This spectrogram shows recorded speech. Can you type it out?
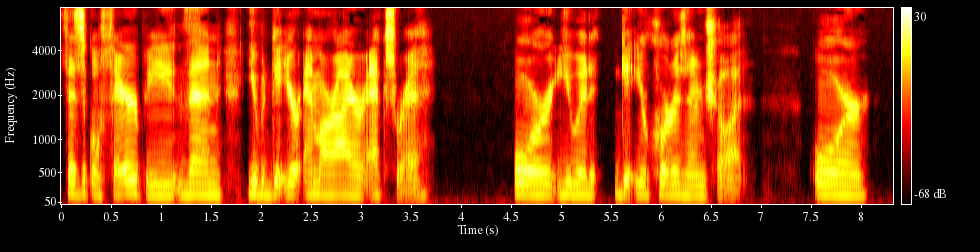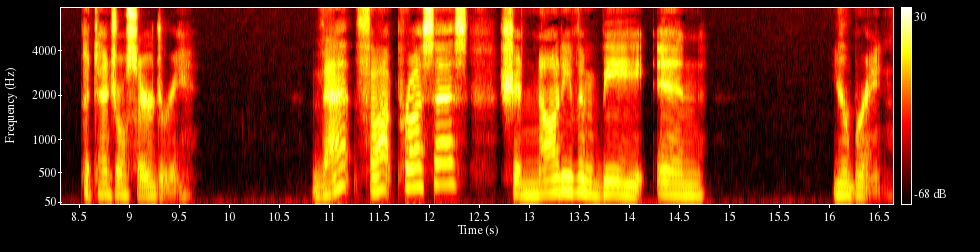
physical therapy, then you would get your MRI or X ray, or you would get your cortisone shot, or potential surgery. That thought process should not even be in your brain.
